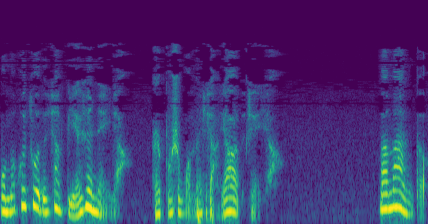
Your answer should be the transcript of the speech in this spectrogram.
我们会做的像别人那样，而不是我们想要的这样，慢慢的，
